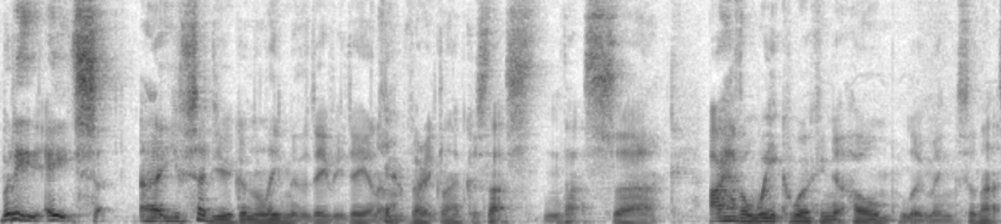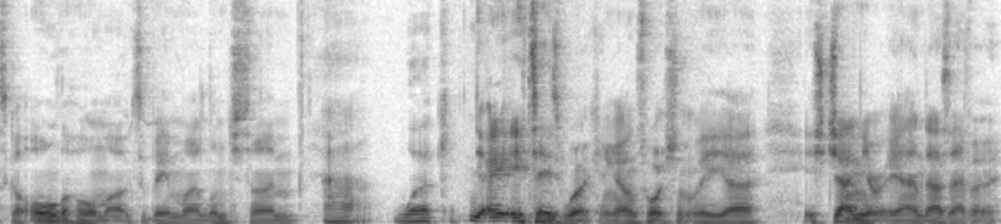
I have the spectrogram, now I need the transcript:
But it, it's uh, you've said you're going to leave me the DVD, and Yeah. I'm very glad because that's that's. Uh, I have a week working at home looming, so that's got all the hallmarks of being my lunchtime Ah, working. Yeah, It it is working. Unfortunately, uh, it's January, and as ever,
